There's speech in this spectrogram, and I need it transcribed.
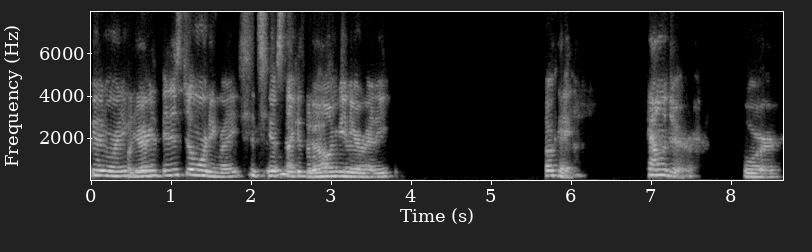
Good morning. Again? It is still morning, right? It seems like it's been a long meeting already. Okay. Calendar for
